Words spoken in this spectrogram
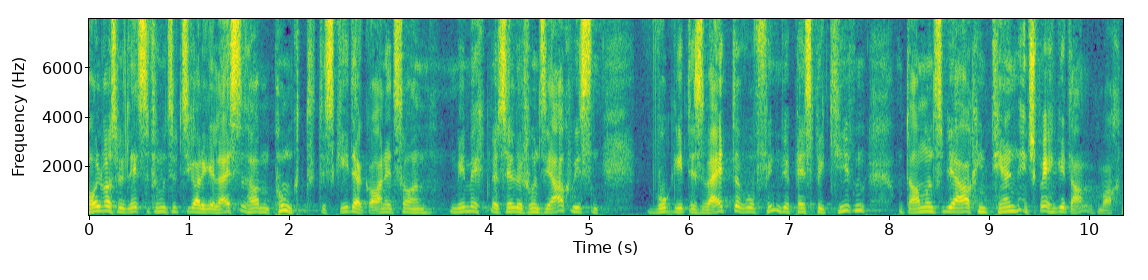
toll, was wir die letzten 75 Jahre geleistet haben, Punkt. Das geht ja gar nicht so. Wir möchten ja selber für uns ja auch wissen, wo geht es weiter, wo finden wir Perspektiven. Und da haben uns wir auch intern entsprechend Gedanken gemacht.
